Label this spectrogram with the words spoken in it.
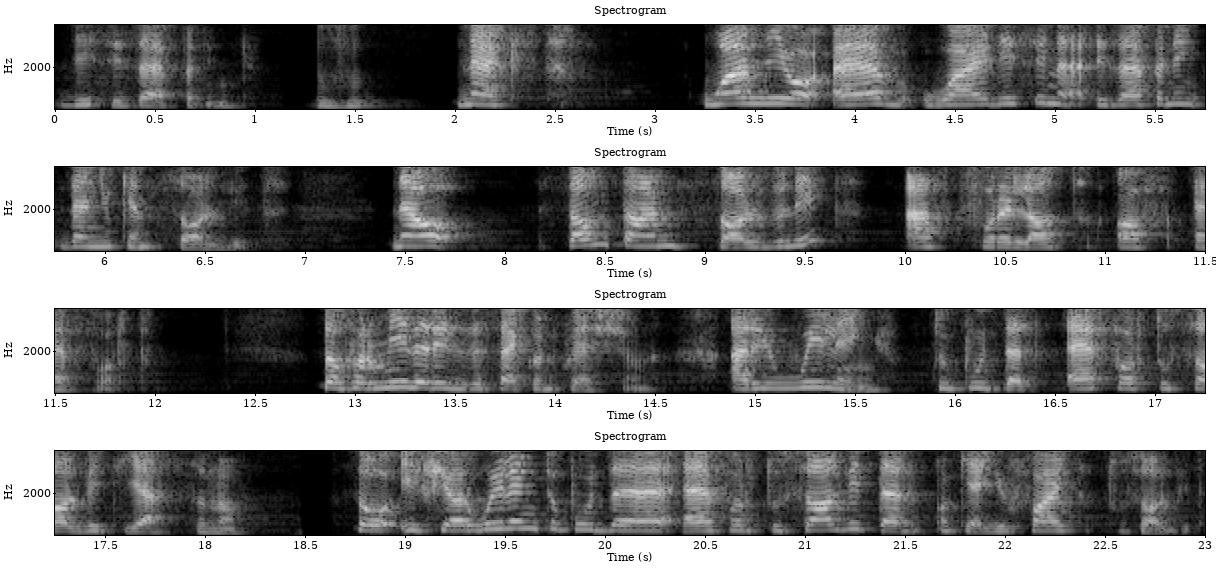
this is happening. Mm-hmm. Next, when you have why this is happening, then you can solve it. Now, sometimes solving it asks for a lot of effort. So for me, there is the second question. Are you willing to put that effort to solve it? Yes or no? So if you are willing to put the effort to solve it, then okay, you fight to solve it.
